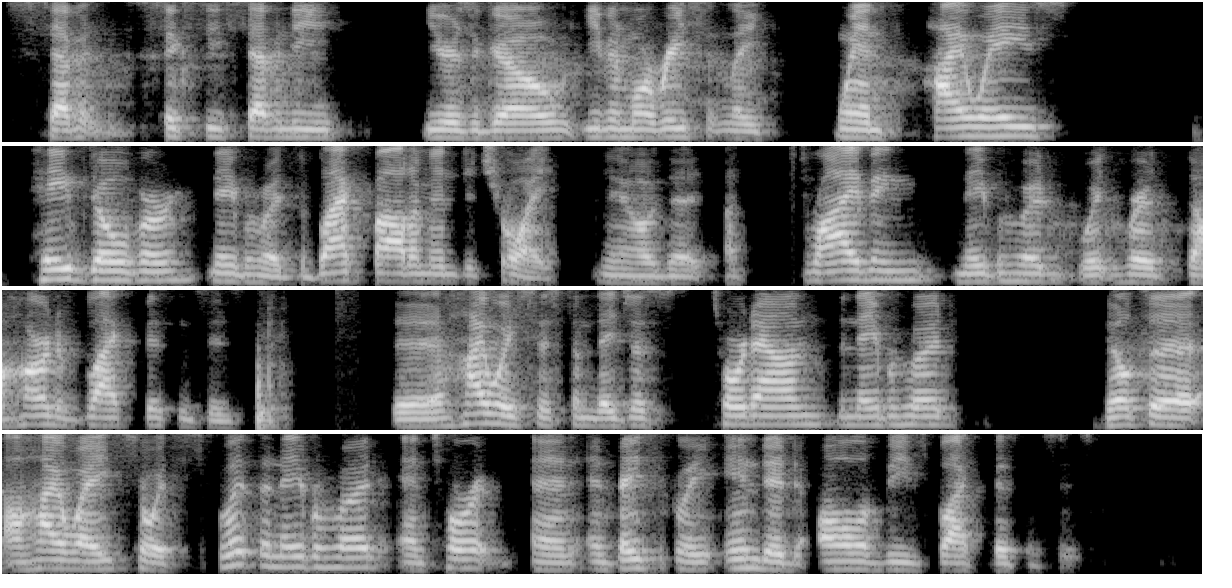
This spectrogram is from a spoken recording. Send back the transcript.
seven, 60, 70 years ago, even more recently, when highways paved over neighborhoods. The Black Bottom in Detroit. You know, the a thriving neighborhood where, where the heart of black businesses. The highway system, they just tore down the neighborhood, built a, a, highway. So it split the neighborhood and tore it and, and basically ended all of these black businesses.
